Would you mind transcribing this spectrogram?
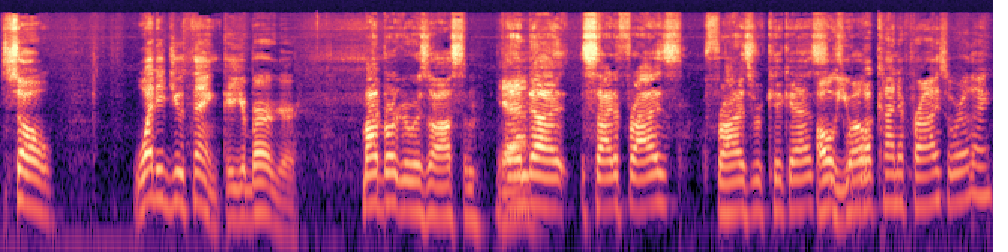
so what did you think of your burger? My burger was awesome. Yeah. And uh, side of fries. Fries were kick ass. Oh, as you, well. what kind of fries were they?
